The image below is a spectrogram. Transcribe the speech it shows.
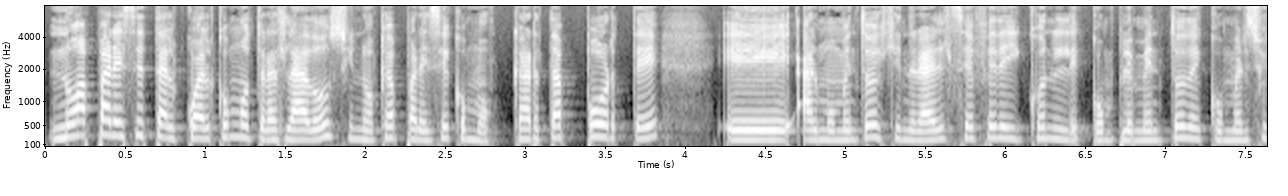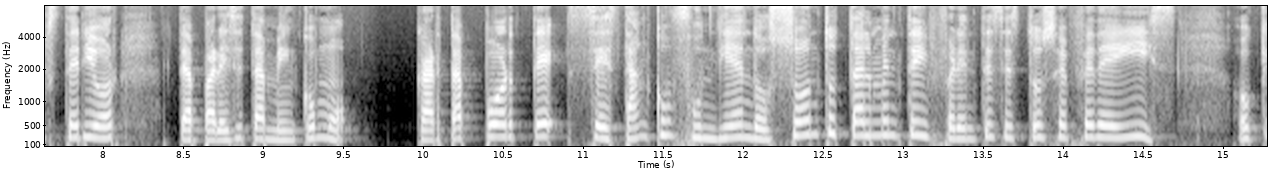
no aparece tal cual como traslado, sino que aparece como carta aporte. Eh, al momento de generar el CFDI con el complemento de comercio exterior, te aparece también como carta aporte. Se están confundiendo, son totalmente diferentes estos CFDIs, ¿ok?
